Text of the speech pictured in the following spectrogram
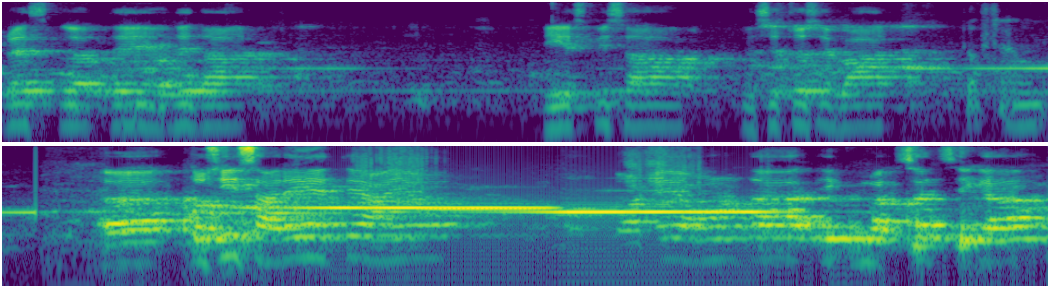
ਪ੍ਰੈਸ ਕਲੱਬ ਦੇ ਅਹੁਦੇਦਾਰ, ਡੀਐਸਪੀ ਸਾਹਿਬ ਵਿਸਿਟਰ ਸਾਹਿਬਾਨ। ਤੁਸੀਂ ਸਾਰੇ ਇੱਥੇ ਆਏ ਹੋ। ਤੁਹਾਡੇ ਆਉਣ ਦਾ ਇੱਕ ਮਕਸਦ ਸੀਗਾ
